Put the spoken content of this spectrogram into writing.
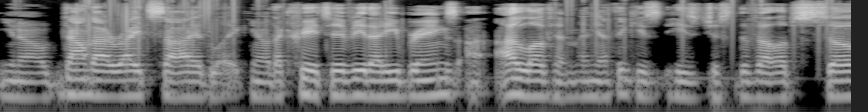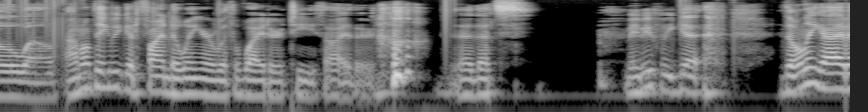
you know down that right side, like you know that creativity that he brings. I, I love him, and I think he's he's just developed so well. I don't think we could find a winger with whiter teeth either. That's maybe if we get the only guy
